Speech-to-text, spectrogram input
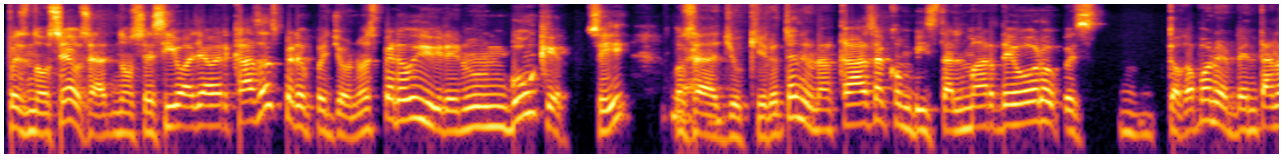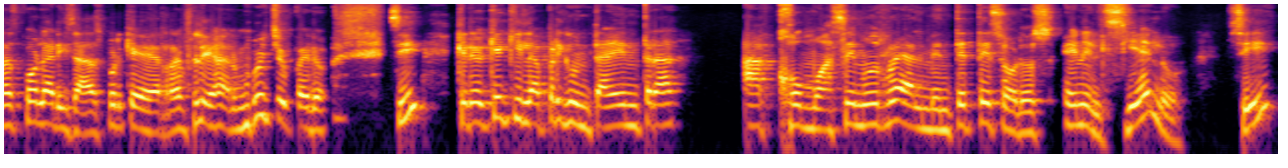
pues no sé, o sea, no sé si vaya a haber casas, pero pues yo no espero vivir en un búnker, ¿sí? O sea, yo quiero tener una casa con vista al mar de oro, pues toca poner ventanas polarizadas porque debe reflejar mucho, pero sí, creo que aquí la pregunta entra a cómo hacemos realmente tesoros en el cielo, ¿sí?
